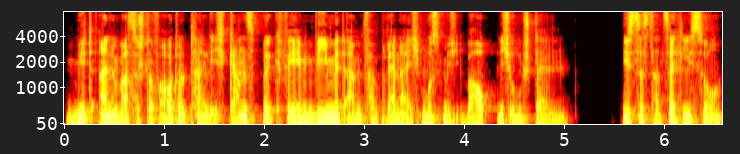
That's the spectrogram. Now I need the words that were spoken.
Mit einem Wasserstoffauto tanke ich ganz bequem wie mit einem Verbrenner. Ich muss mich überhaupt nicht umstellen. Ist es tatsächlich so?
